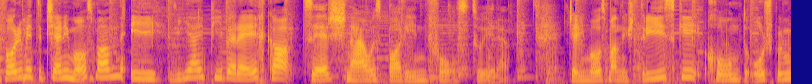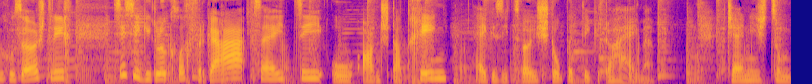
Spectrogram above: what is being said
Bevor ich mit der Jenny Moosmann in den VIP-Bereich gehe, zuerst schnell ein paar Infos zu ihr. Jenny Moosmann ist 30, kommt ursprünglich aus Österreich. Sie sei glücklich vergeben, sagt sie, und anstatt Kind haben sie zwei Stubentiger daheim. Jenny ist zum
